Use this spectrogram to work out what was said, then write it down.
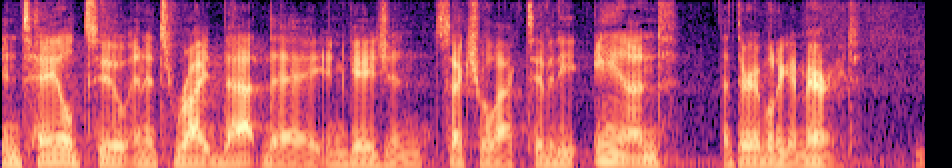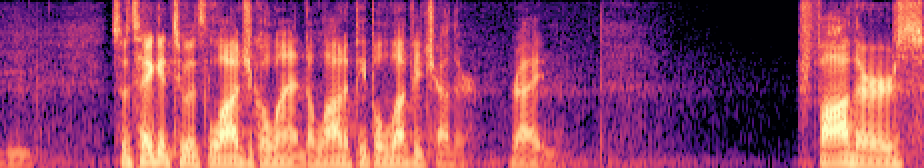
entailed to, and it's right that they engage in sexual activity and that they're able to get married? Mm-hmm. So take it to its logical end. A lot of people love each other, right? Fathers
